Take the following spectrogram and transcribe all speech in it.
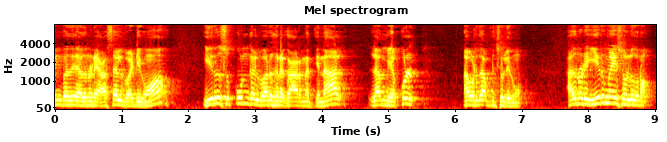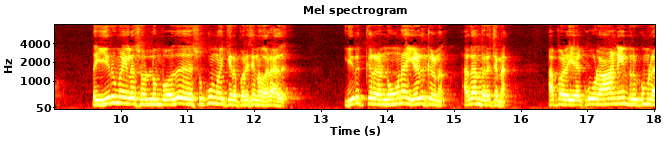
என்பது அதனுடைய அசல் வடிவம். இரு சுக்குன்கள் வருகிற காரணத்தினால் லம் குல் அவ்வளோதான் அப்படி சொல்லிடுவோம். அதனுடைய இருமை சொல்லுகிறோம். இந்த இருமையில் சொல்லும்போது சுக்குன் வைக்கிற பிரச்சனை வராது. இருக்கிற நூனை எடுக்கணும் அதுதான் பிரச்சனை. அப்போ எக்கூலானின்னு இருக்கும்ல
